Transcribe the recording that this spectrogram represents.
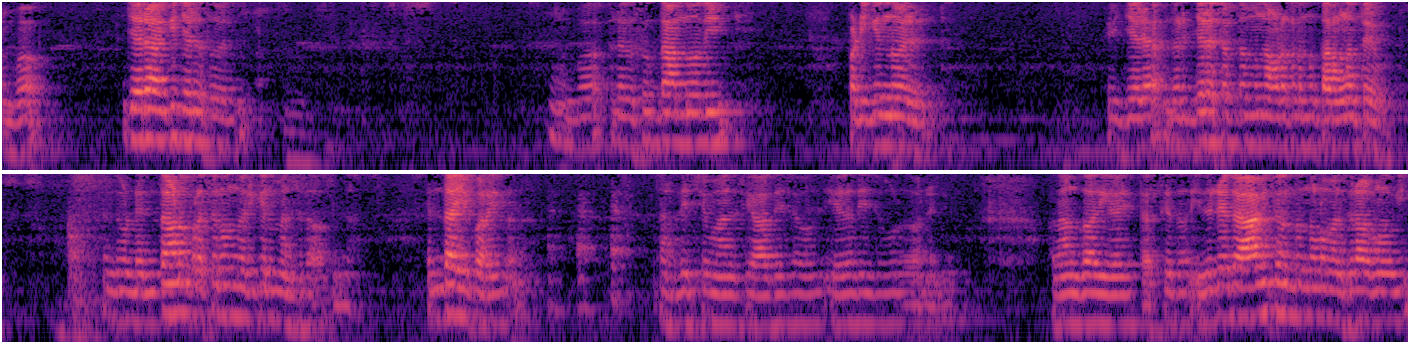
അപ്പോ ജരാക്കി ജലസ് വരുന്നു അപ്പൊ ലഘുസുദ്ധാന്തോതി പഠിക്കുന്നവര് ഈ ജല നിർജല ശബ്ദം ഒന്നും അവിടെ കിടന്ന് കറങ്ങത്തേ എന്തുകൊണ്ട് എന്താണ് പ്രശ്നം എന്ന് ഒരിക്കലും മനസ്സിലാകത്തില്ല. എന്തായി പറയുന്നത്? നിർദ്ദിശ്യ മാനസിക ആദേശവും ഏകദേശവും അതാങ്കാതികായി തസ്യത ഇതിന്റെയൊക്കെ ആവശ്യം എന്തെന്നുള്ള മനസ്സിലാക്കണമെങ്കിൽ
